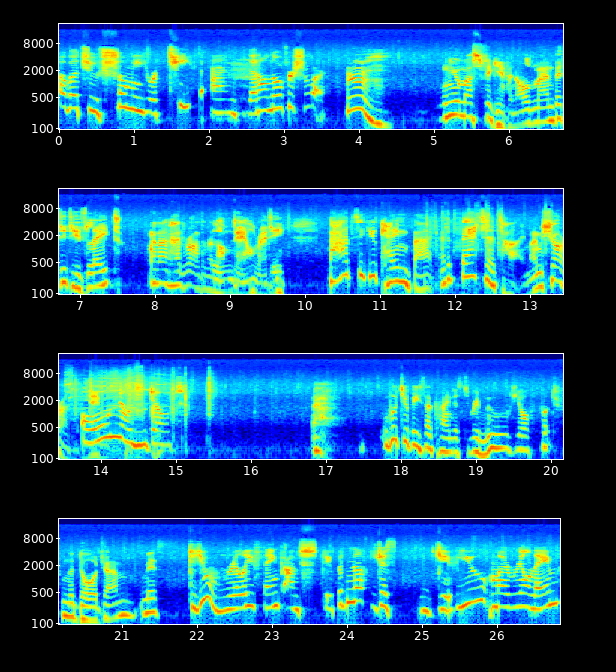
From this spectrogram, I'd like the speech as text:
How about you show me your teeth and then I'll know for sure? Hmm. you must forgive an old man, but it is late, and I've had rather a long day already. Perhaps if you came back at a better time, I'm sure I would. Oh, no, you don't. Would you be so kind as to remove your foot from the door jamb, miss? Do you really think I'm stupid enough to just give you my real name?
